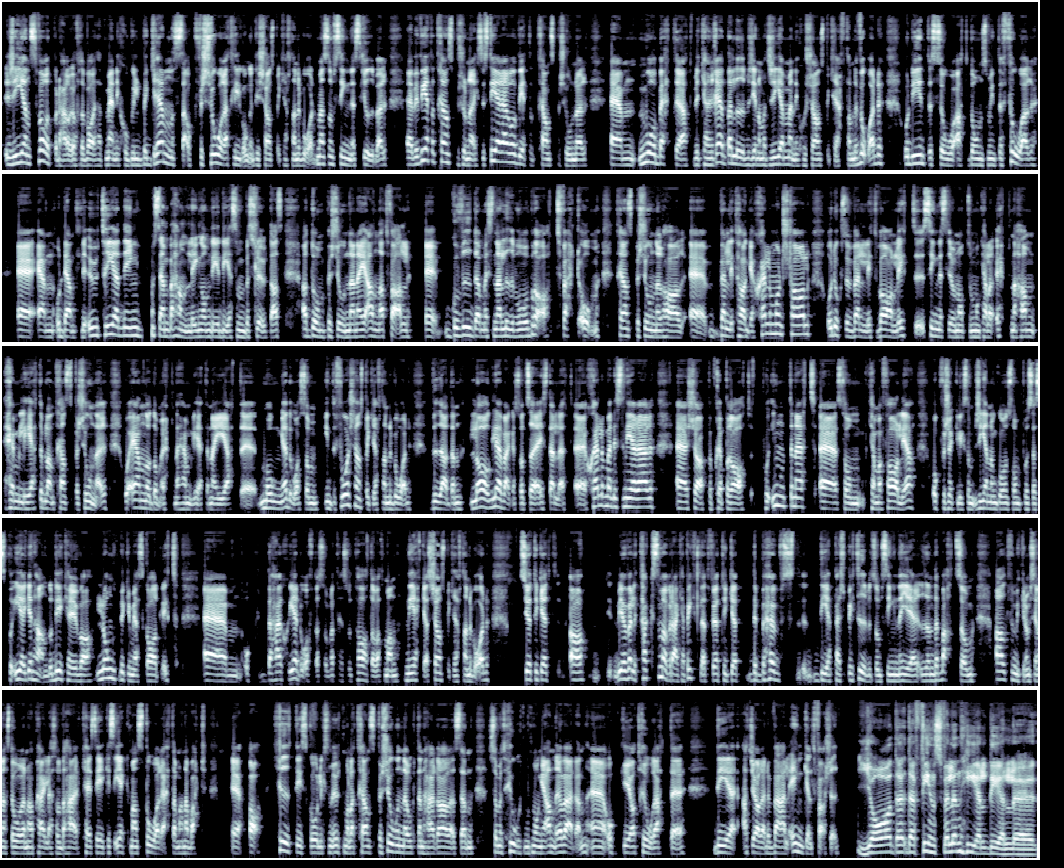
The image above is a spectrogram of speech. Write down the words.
gensvaret på det här har ofta varit att människor vill begränsa och försvåra tillgången till könsbekräftande vård. Men som Signe skriver, eh, vi vet att transpersoner existerar och vet att transpersoner eh, mår bättre, att vi kan rädda liv genom att ge människor könsbekräftande vård. Och det är inte så att de som inte får eh, en ordentlig utredning och sen behandling, om det är det som beslutas, att de personerna i annat fall fall eh, gå vidare med sina liv och må bra. Tvärtom. Transpersoner har eh, väldigt höga självmordstal och det är också väldigt vanligt. Eh, Signe skriver något som hon kallar öppna hemligheter bland transpersoner. Och en av de öppna hemligheterna är att eh, många då som inte får könsbekräftande vård via den lagliga vägen så att säga istället eh, självmedicinerar, eh, köper preparat på internet eh, som kan vara farliga och försöker liksom genomgå en sån process på egen hand. Och det kan ju vara långt mycket mer skadligt. Ehm, och det här sker då ofta som ett resultat av att man nekas könsbekräftande vård. Så jag tycker att, ja, jag är väldigt tacksam över det här kapitlet för jag tycker att det behövs det perspektivet som Signe ger i en debatt som allt för mycket de senaste åren har präglats av det här Kajsa Ekis Ekman-spåret där man har varit eh, ja, kritisk och liksom utmålat transpersoner och den här rörelsen som ett hot mot många andra värden. Eh, och jag tror att eh, det är att göra det väl enkelt för sig. Ja, där, där, finns väl en hel del eh,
